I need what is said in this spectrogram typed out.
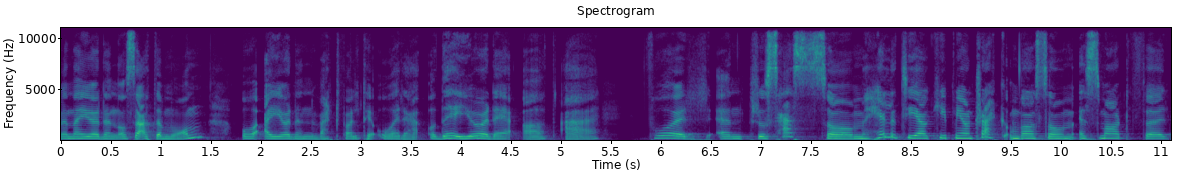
men jeg gjør den også etter måneden, og jeg gjør den i hvert fall til året. Og det gjør det at jeg får en prosess som hele tida keep me on track om hva som er smart for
